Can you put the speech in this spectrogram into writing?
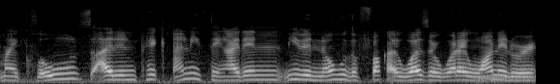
my clothes. I didn't pick anything. I didn't even know who the fuck I was or what I wanted or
